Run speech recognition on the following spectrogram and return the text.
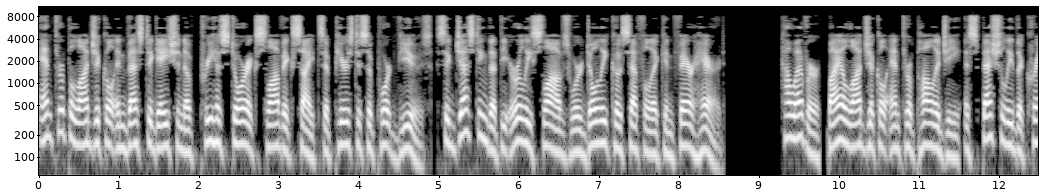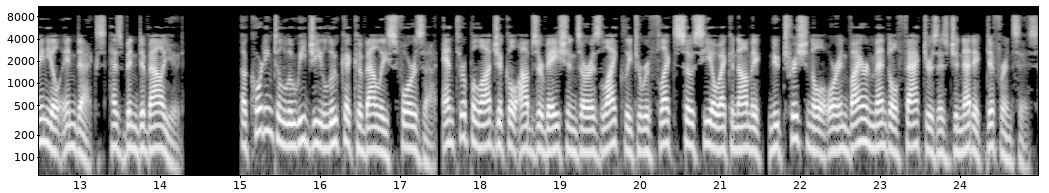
Anthropological investigation of prehistoric Slavic sites appears to support views, suggesting that the early Slavs were dolichocephalic and fair-haired. However, biological anthropology especially the cranial index has been devalued. According to Luigi Luca Cavalli Sforza, anthropological observations are as likely to reflect socio-economic, nutritional or environmental factors as genetic differences.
